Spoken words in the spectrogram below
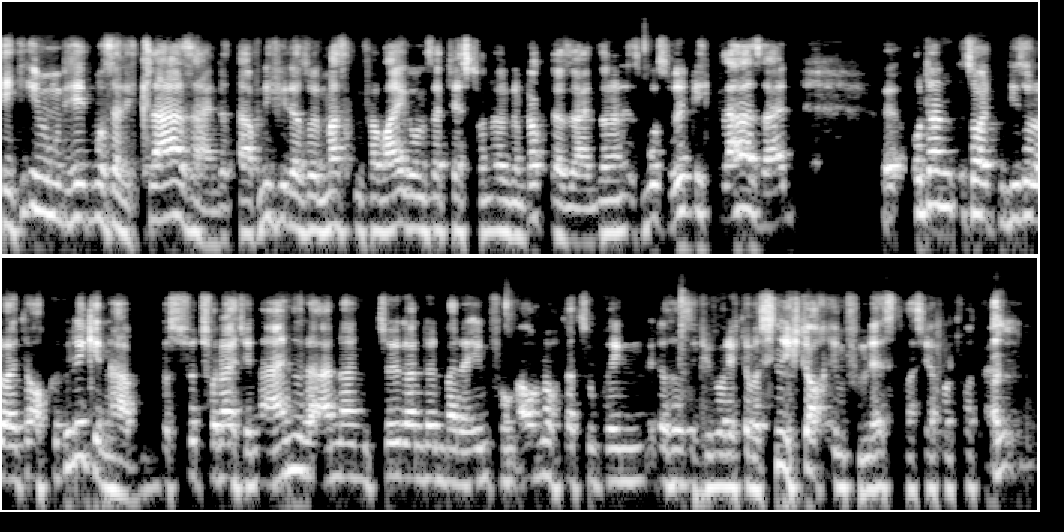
die Immunität muss natürlich klar sein. Das darf nicht wieder so ein Maskenverweigerungsattest von irgendeinem Doktor sein, sondern es muss wirklich klar sein, und dann sollten diese Leute auch Privilegien haben. Das wird vielleicht den einen oder anderen Zögernden bei der Impfung auch noch dazu bringen, dass er sich überlegt, ob er sich nicht doch impfen lässt, was ja von Vorteil ist. Also,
